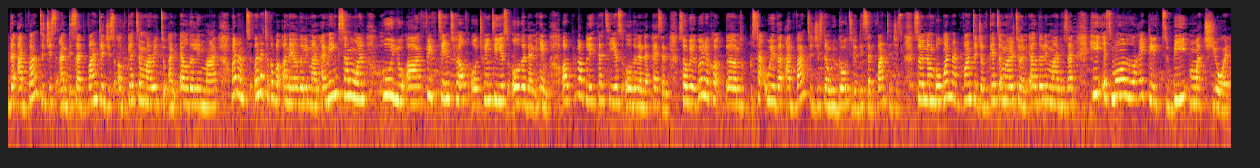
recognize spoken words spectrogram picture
the advantages and disadvantages of getting married to an elderly man. When i'm when i talk about an elderly man i mean someone who you are 15 12 or 20 years older than him or probably 30 years older than the person. So we're going to um, start with the advantages then we go to the disadvantages. So number one advantage of getting married to an elderly man is that he is more more likely to be matured.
